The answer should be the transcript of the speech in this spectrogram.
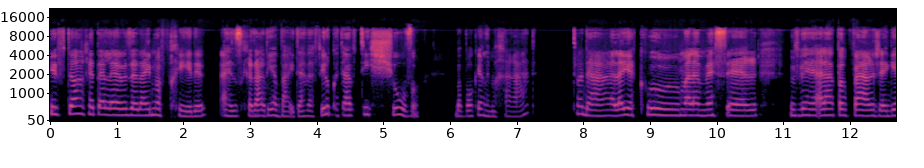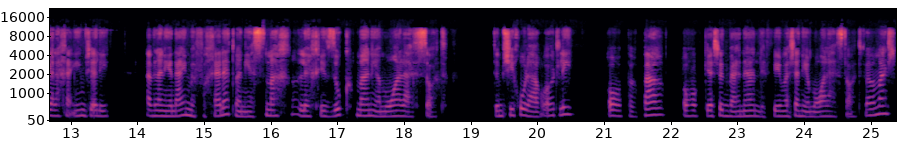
לפתוח את הלב, זה עדיין מפחיד. אז חזרתי הביתה ואפילו כתבתי שוב בבוקר למחרת, תודה על היקום, על המסר ועל הפרפר שהגיע לחיים שלי. אבל אני עדיין מפחדת ואני אשמח לחיזוק מה אני אמורה לעשות. תמשיכו להראות לי או פרפר או קשת בענן לפי מה שאני אמורה לעשות. וממש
